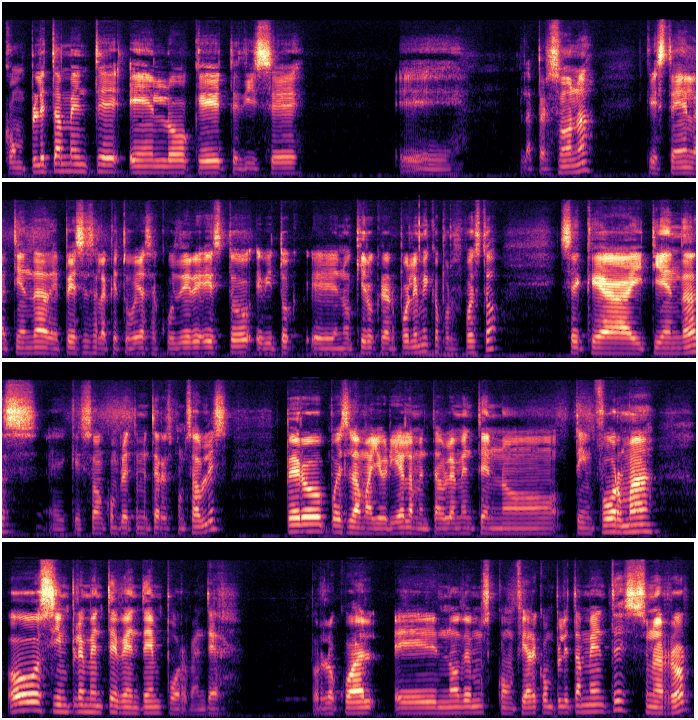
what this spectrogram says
completamente en lo que te dice eh, la persona que esté en la tienda de peces a la que tú vayas a acudir. Esto evito, no quiero crear polémica, por supuesto. Sé que hay tiendas que son completamente responsables pero pues la mayoría lamentablemente no te informa o simplemente venden por vender. Por lo cual eh, no debemos confiar completamente, es un error,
